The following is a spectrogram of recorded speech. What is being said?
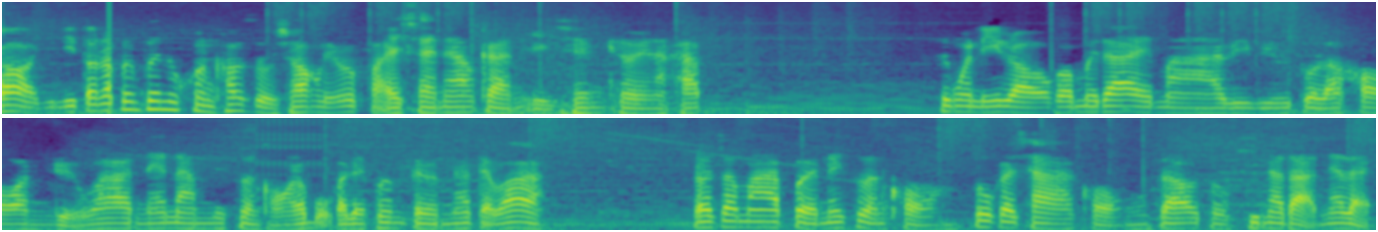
ก็ยินดีต้อนรับเพื่อนๆทุกคนเข้าสู่ช่อง Level 5 Channel กันอีกเช่นเคยนะครับ ซึ่งวันนี้เราก็ไม่ได้มารีวิวตัวละครหรือว่าแนะนำในส่วนของระบบอะไรเพิ่มเติมนะ แต่ว่าเราจะมาเปิดในส่วนของตู้กระชาของเจ้าโทคินาดะเนี่ยแหละ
